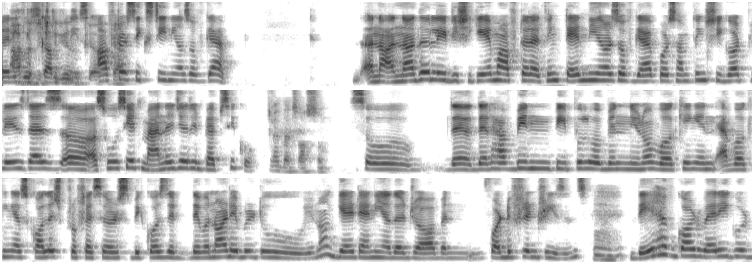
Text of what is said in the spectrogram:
very After good 16 years companies. after 16 years of gap another lady she came after i think 10 years of gap or something she got placed as uh, associate manager in pepsico Yeah, that's awesome. so there there have been people who have been you know working in uh, working as college professors because they, they were not able to you know get any other job and for different reasons Mm. they have got very good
